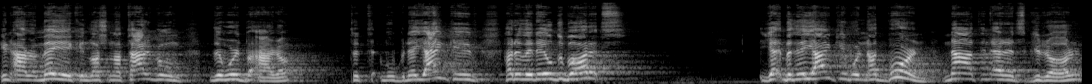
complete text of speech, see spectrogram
in Aramaic, in Lashon Targum, the word ba'ara. B'nei Yankiv, had le'neil the ba'aretz. Yet, Yankiv were not born, not in Eretz Gerar,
